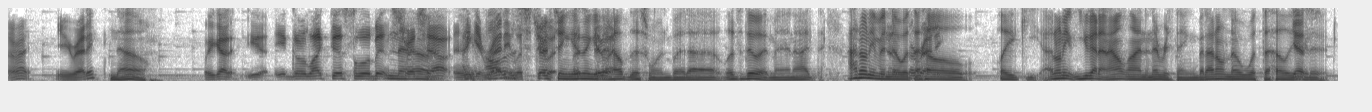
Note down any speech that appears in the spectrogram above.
All right. You ready? no We got to you, you go like this a little bit and stretch out and then get ready. Let's do it. stretching Let's isn't going to help this one, but uh, let's do it, man. I I don't even know what the ready. hell. Like I don't even. You got an outline and everything, but I don't know what the hell you're Yes. gonna. Do.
